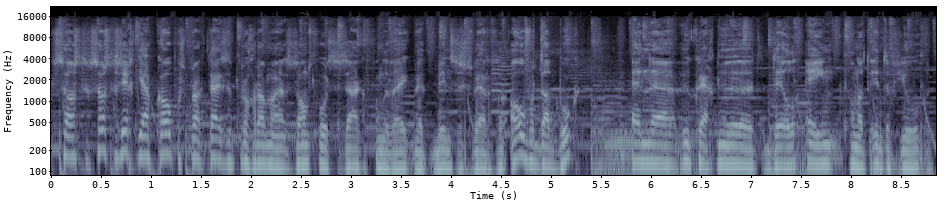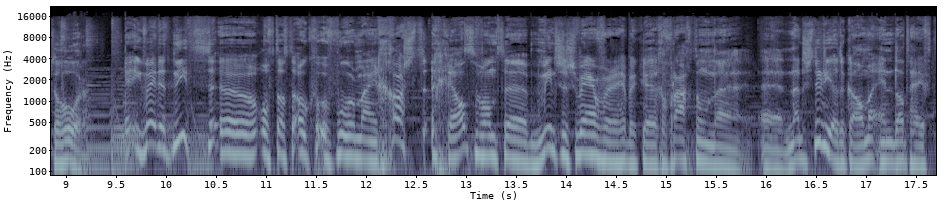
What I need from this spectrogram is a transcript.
zoals, zoals gezegd, Jaap Koper sprak tijdens het programma Zandvoortse Zaken van de Week met Minse Zwerver over dat boek. En u krijgt nu deel 1 van het interview te horen. Ik weet het niet uh, of dat ook voor mijn gast geldt. Want uh, Minse Zwerver heb ik uh, gevraagd om naar de studio te komen. En dat heeft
